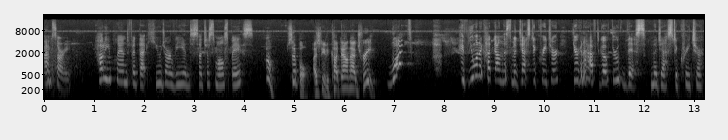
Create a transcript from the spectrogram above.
I'm sorry. How do you plan to fit that huge RV into such a small space? Oh, simple. I just need to cut down that tree. What? If you want to cut down this majestic creature, you're going to have to go through this majestic creature.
